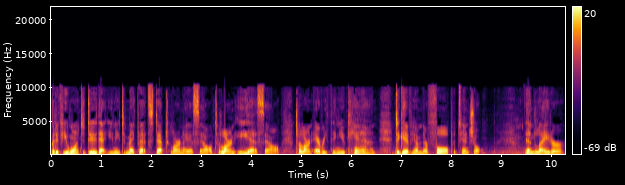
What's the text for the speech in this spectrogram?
But if you want to do that, you need to make that step to learn ASL, to learn ESL, to learn everything you can to give him their full potential. And later,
